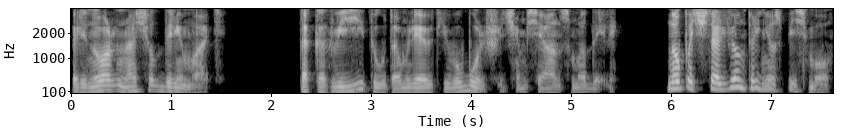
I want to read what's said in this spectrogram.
Ренуар начал дремать, так как визиты утомляют его больше, чем сеанс модели. Но почтальон принес письмо.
